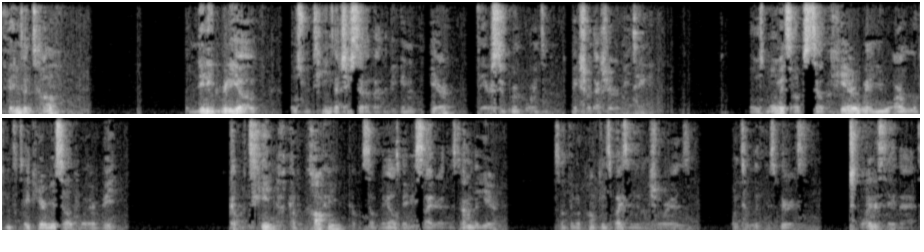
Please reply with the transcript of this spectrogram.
things are tough. The nitty gritty of those routines that you set up at the beginning of the year, they're super important make sure that you're maintaining. Those moments of self care where you are looking to take care of yourself, whether it be a cup of tea, a cup of coffee, a cup of something else, maybe cider at this time of the year, something with pumpkin spice in it, I'm sure is going to lift the spirits. Just wanted to say that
